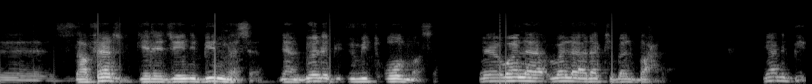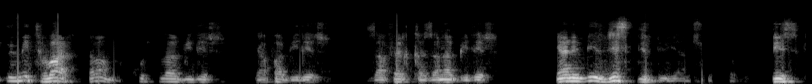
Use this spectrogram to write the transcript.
e, zafer geleceğini bilmese, yani böyle bir ümit olmasa ve vela vela rakibel bahre. Yani bir ümit var, tamam mı? Kurtulabilir, yapabilir, zafer kazanabilir. Yani bir risktir diyor yani. Risk.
